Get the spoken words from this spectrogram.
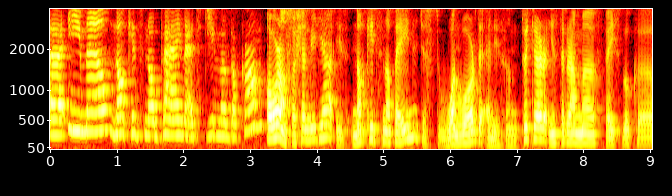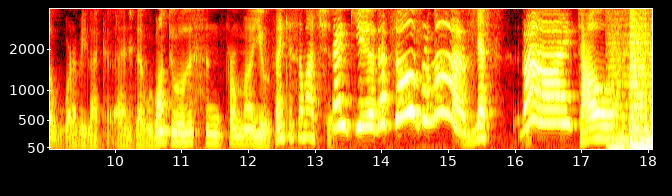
Uh, email nokidsnopain at gmail.com. or on social media is no kids no pain, just one word, and it's on Twitter, Instagram, uh, Facebook, uh, whatever you like. And uh, we want to listen from you. Thank you so much. Thank you. That's all from us. Yes. Bye. Ciao.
